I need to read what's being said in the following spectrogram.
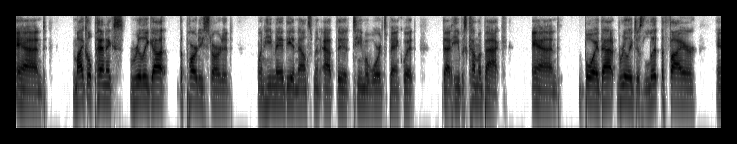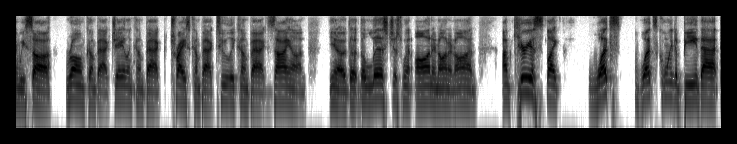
And Michael Penix really got the party started when he made the announcement at the team awards banquet that he was coming back. And boy, that really just lit the fire. And we saw Rome come back, Jalen come back, Trice come back, Tuli come back, Zion. You know, the the list just went on and on and on. I'm curious, like, what's what's going to be that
